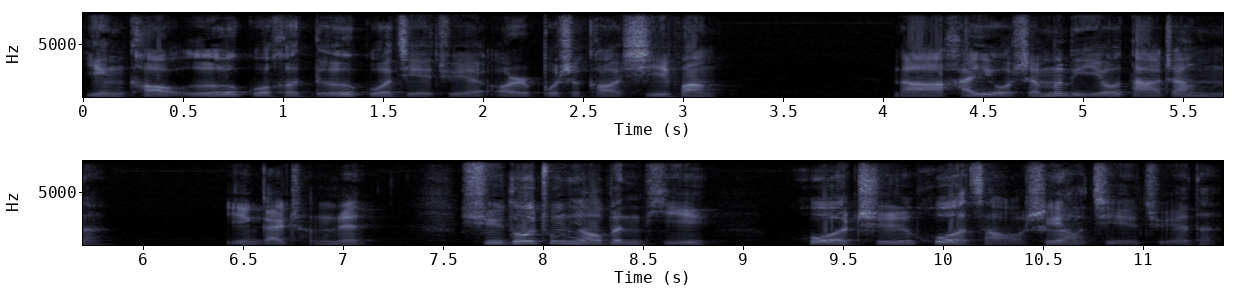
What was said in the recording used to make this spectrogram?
应靠俄国和德国解决，而不是靠西方。那还有什么理由打仗呢？应该承认，许多重要问题或迟或早是要解决的。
